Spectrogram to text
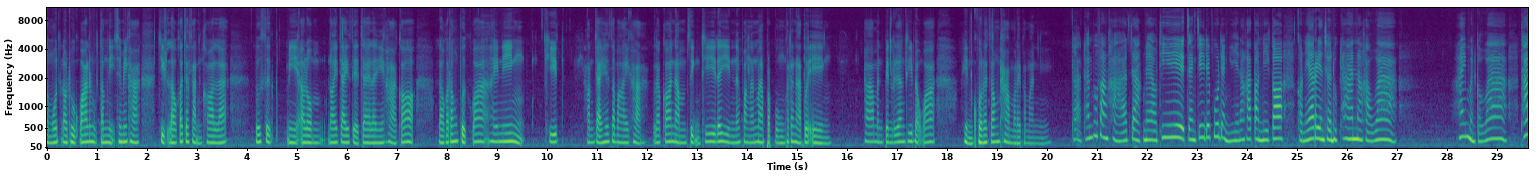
สมมติเราถูกว่าเราถูกตำหนิใช่ไหมคะ จิตเราก็จะสั่นคลอนและรู้สึกมีอารมณ์น้อยใจเสียใจอะไรนี้ค่ะ ก็เราก็ต้องฝึกว่าให้นิ่งคิด ทำใจให้สบายค่ะ แล้วก็นำสิ่งที่ได้ยินนั้นฟังนั้นมาปรับปรุงพัฒนาตัวเอง ถ้ามันเป็นเรื่องที่แบบว่าเห็นควรว่าต้องทำอะไรประมาณนี้ค่ะท่านผู้ฟังคะจากแนวที่แจงจี้ได้พูดอย่างนี้นะคะ ตอนนี้ก็ขออนุญาตเรียนเชิญทุกท่านนะคะว่า ให้เหมือนกับว่า ถ้า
